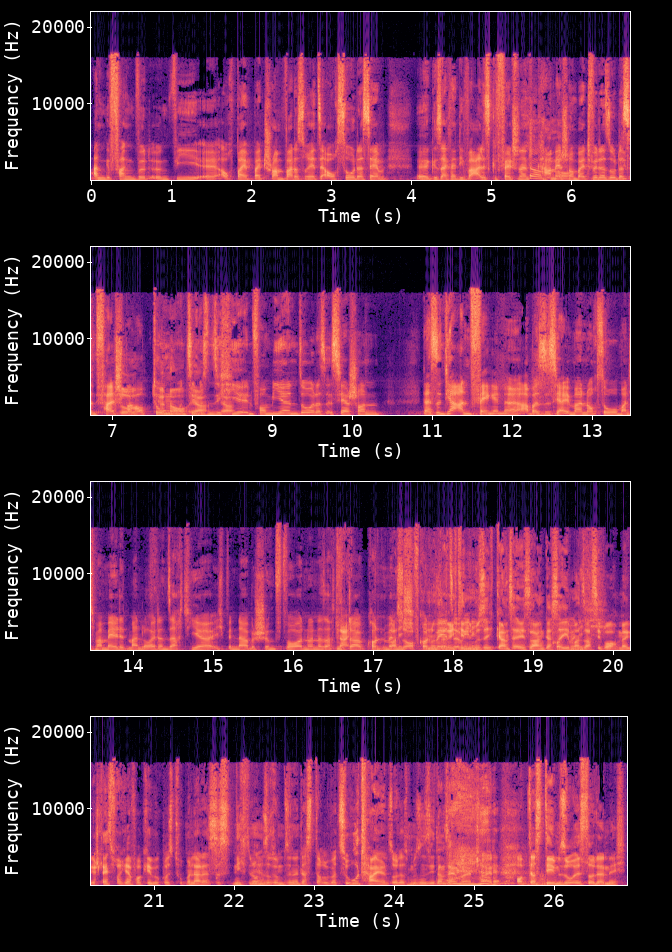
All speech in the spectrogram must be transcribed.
angefangen wird irgendwie, äh, auch bei, bei Trump war das doch jetzt ja auch so, dass er äh, gesagt hat, die Wahl ist gefälscht und dann Ja, kam ja genau. schon bei Twitter so, das sind Falschbehauptungen genau, und sie ja, müssen sich ja. hier informieren, so, das ist ja schon, das sind ja Anfänge, ne? Aber es ist ja immer noch so, manchmal meldet man Leute und sagt, hier, ich bin da beschimpft worden und dann sagt Nein. Twitter, konnten wir also nicht, aufgrund konnten wir unserer Richtlinie muss ich ganz ehrlich sagen, dass da jemand sagt, sie brauchen mehr Geschlechtsverkehr, Frau Kebekus. Tut mir leid, das ist nicht in unserem Sinne, das darüber zu urteilen. So, das müssen Sie dann selber entscheiden, ob das dem so ist oder nicht.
